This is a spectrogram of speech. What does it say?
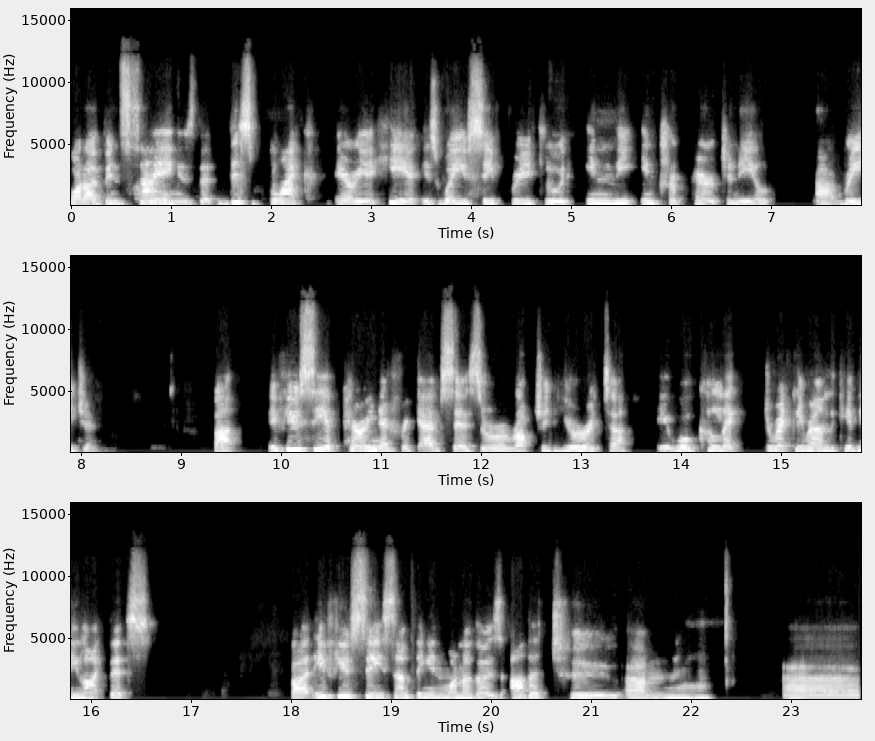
what I've been saying is that this black area here is where you see free fluid in the intraperitoneal uh, region. But if you see a perinephric abscess or a ruptured ureter, it will collect directly around the kidney like this. But if you see something in one of those other two um, uh,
